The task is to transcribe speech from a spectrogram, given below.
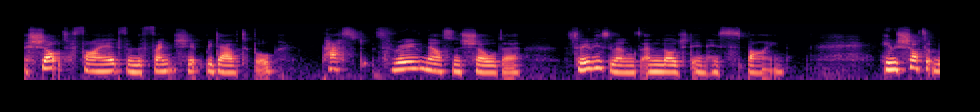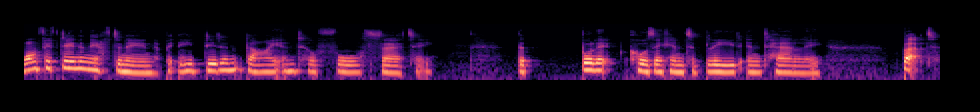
A shot fired from the French ship Redoutable passed through Nelson's shoulder, through his lungs and lodged in his spine. He was shot at 1:15 in the afternoon, but he didn't die until 4:30 bullet causing him to bleed internally. But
